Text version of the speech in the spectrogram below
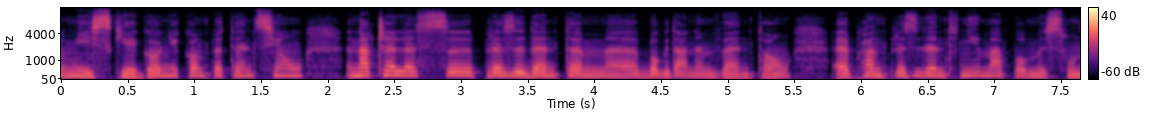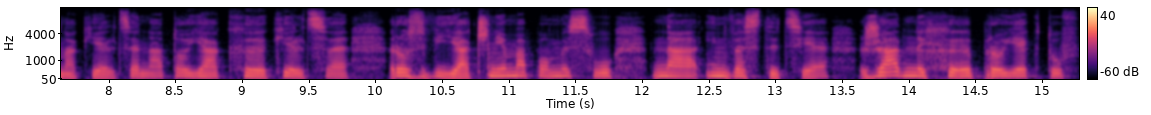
y, miejskiego, niekompetencją na czele z prezydentem Bogdanem Wentą. E, Pan prezydent nie ma pomysłu na Kielce, na to jak Kielce rozwijać, nie ma pomysłu na inwestycje, żadnych e, projektów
